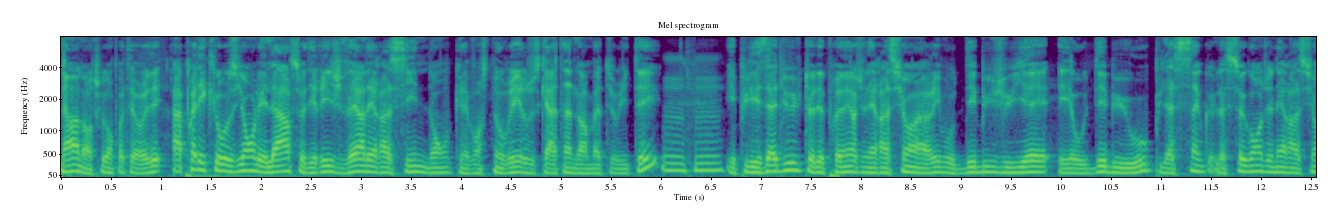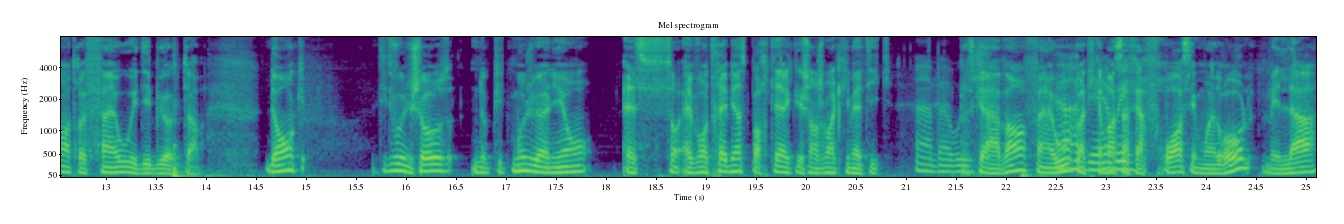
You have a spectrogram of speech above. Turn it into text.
Non, non, toujours pas terrorisé. Après l'éclosion, les larves se dirigent vers les racines, donc elles vont se nourrir jusqu'à atteindre leur maturité. Mhm. Et puis les adultes de première génération arrivent au début juillet et au début août, puis la, cinq- la seconde génération entre fin août et début octobre. Donc, dites-vous une chose, nos petites mouches de l'oignon, elles, sont- elles vont très bien se porter avec les changements climatiques. Ah, ben oui. Parce qu'avant, fin août, Ah, quand il bien commence à faire froid, c'est moins drôle. Mais là,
